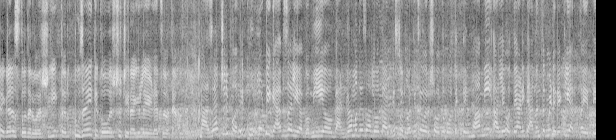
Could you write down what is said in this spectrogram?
वेगळा असतो दरवर्षी. तर तुझं एक वर्ष चिरायूला येण्याचं त्याबद्दल माझं ॲक्च्युली मध्ये खूप मोठी गॅप झाली अगं. मी बँड्रामध्ये झालं होतं. अगदी सुरुवातीचे वर्ष होतं बहुतेक. तेव्हा मी आले होते आणि त्यानंतर मी डिरेक्टली आत्ता येते.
